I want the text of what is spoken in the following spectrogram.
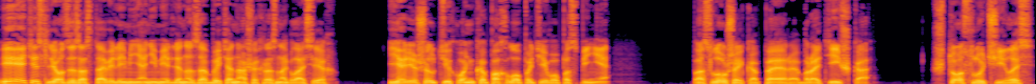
и эти слезы заставили меня немедленно забыть о наших разногласиях. Я решил тихонько похлопать его по спине. «Послушай-ка, Пере, братишка, что случилось?»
